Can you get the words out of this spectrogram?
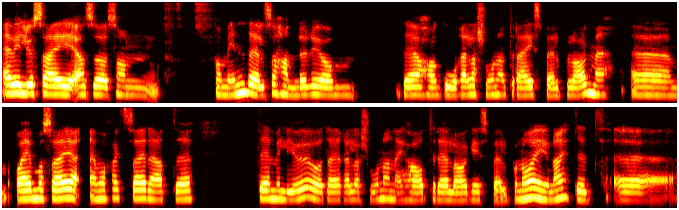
jeg vil jo si, altså sånn For min del så handler det jo om det å ha gode relasjoner til de jeg spiller på lag med. Um, og jeg må, si, jeg må, faktisk si det at det, det, miljøet og de relasjonene jeg har til det laget jeg spiller på nå i United, uh,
